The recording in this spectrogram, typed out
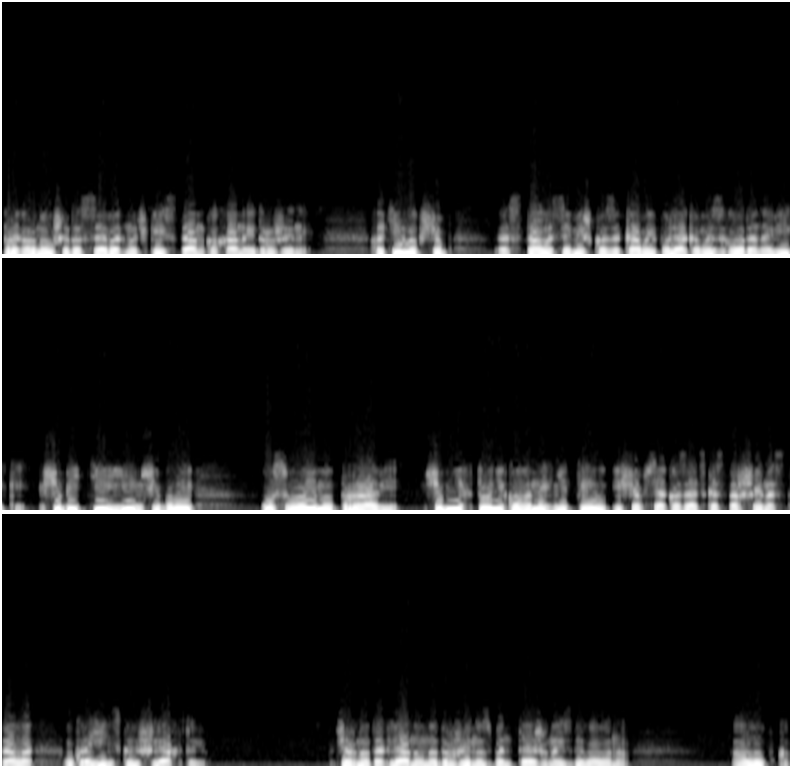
пригорнувши до себе гнучкий стан коханої дружини. Хотіла б, щоб сталося між козаками і поляками згода навіки, щоб і ті, і інші були у своєму праві, щоб ніхто нікого не гнітив і щоб вся козацька старшина стала українською шляхтою. Чорнота глянув на дружину збентежено і здивовано. Голубко,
